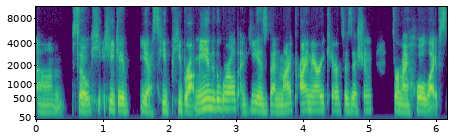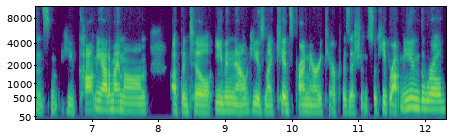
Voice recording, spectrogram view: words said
um, so he, he gave yes he he brought me into the world, and he has been my primary care physician for my whole life since he caught me out of my mom up until even now. He is my kid's primary care physician. So he brought me into the world.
